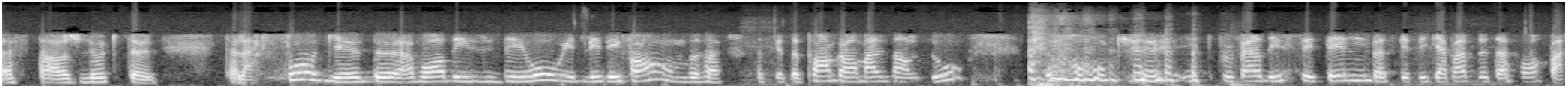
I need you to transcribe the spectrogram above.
à cet âge-là que tu as, la fougue d'avoir des idéaux et de les défendre parce que tu pas encore mal dans le dos. Donc, euh, et tu peux faire des sit parce que tu es capable de t'asseoir par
